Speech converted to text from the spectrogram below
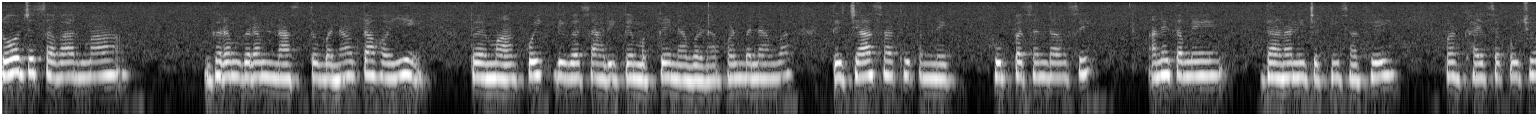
રોજ સવારમાં ગરમ ગરમ નાસ્તો બનાવતા હોઈએ તો એમાં કોઈક દિવસ આ રીતે મકાઈના વડા પણ બનાવવા. તે ચા સાથે તમને ખૂબ પસંદ આવશે. અને તમે ધાણાની ચટણી સાથે પણ ખાઈ શકો છો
